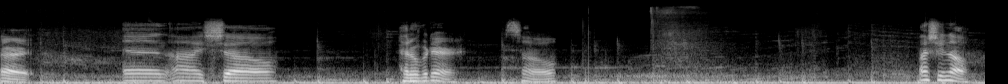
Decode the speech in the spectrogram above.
Alright. And I shall head over there. So. Actually, no.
